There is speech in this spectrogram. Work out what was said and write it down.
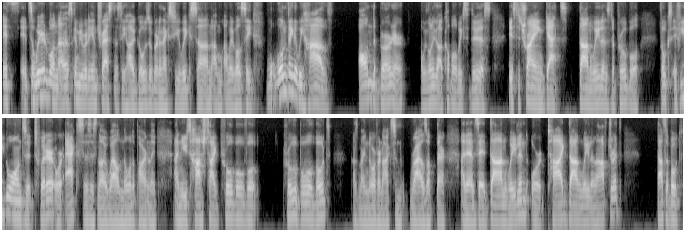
it's it's a weird one, and it's going to be really interesting to see how it goes over the next few weeks, and, and, and we will see. one thing that we have on the burner, and we've only got a couple of weeks to do this, is to try and get Dan Whelan's the Pro Bowl. Folks, if you go on to Twitter or X, as is now well known apparently, and use hashtag Pro Bowl vote, Pro Bowl vote, as my northern accent riles up there, and then say Dan Whelan or tag Dan Whelan after it, that's a vote.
